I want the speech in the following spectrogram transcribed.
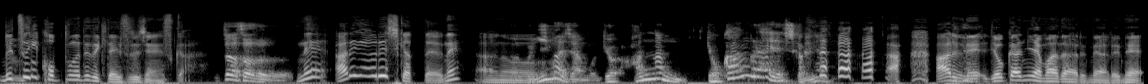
別にコップが出てきたりするじゃないですか。そうそうそうね。あれが嬉しかったよね。あそのーう。今じゃもう、旅あんなん、旅館ぐらいでしか見ない。あるね。旅館にはまだあるね、あれね。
